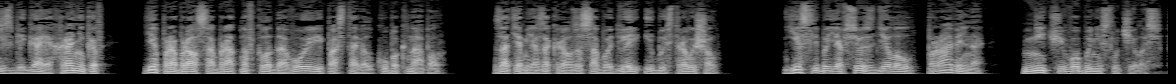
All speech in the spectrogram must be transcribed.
Избегая охранников, я пробрался обратно в кладовую и поставил кубок на пол. Затем я закрыл за собой дверь и быстро вышел. Если бы я все сделал правильно, ничего бы не случилось.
